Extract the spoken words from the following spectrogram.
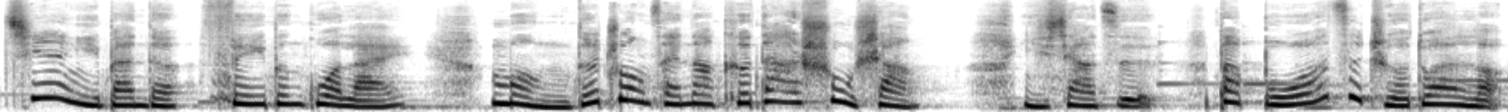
箭一般的飞奔过来，猛地撞在那棵大树上，一下子把脖子折断了，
